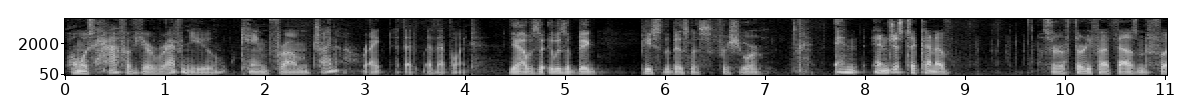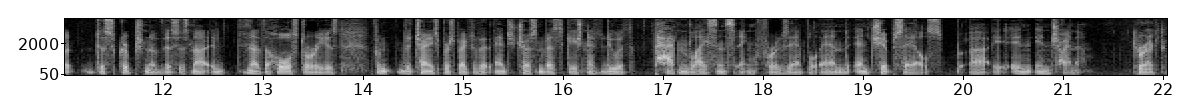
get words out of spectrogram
almost half of your revenue came from China, right? At that at that point. Yeah, it was it was a big piece of the business for sure. And and just to kind of sort of 35,000 foot description of this. It's not, it's not the whole story. Is from the Chinese perspective that antitrust investigation had to do with patent licensing, for example, and and chip sales uh, in in China. Correct.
